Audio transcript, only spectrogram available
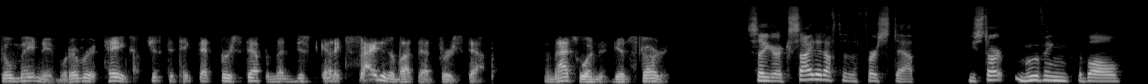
domain name, whatever it takes, just to take that first step and then just get excited about that first step. And that's when it gets started. So you're excited after the first step. You start moving the ball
